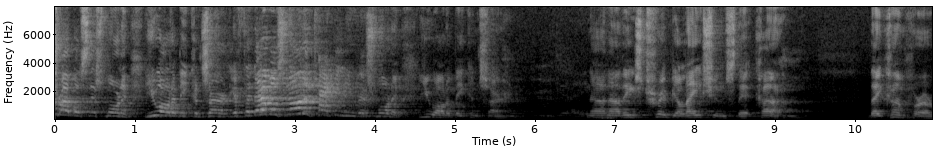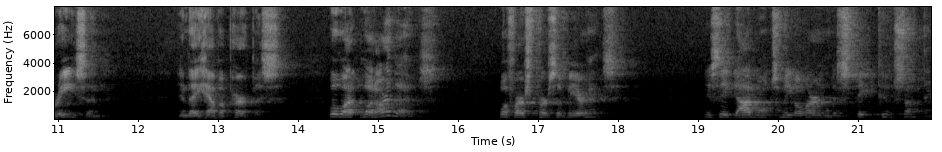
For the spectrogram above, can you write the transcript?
troubles this morning, you ought to be concerned. If the devil's not attacking you this morning, you ought to be concerned. No, no, these tribulations that come, they come for a reason and they have a purpose. Well, what, what are those? Well, first, perseverance. You see, God wants me to learn to stick to something.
